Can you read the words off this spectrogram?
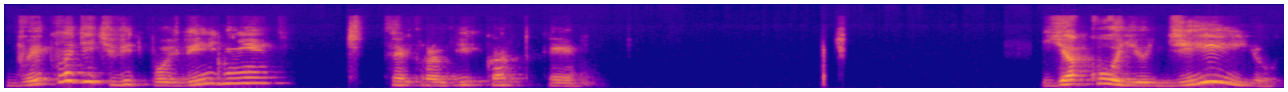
Викладіть відповідні цифрові картки. Якою дією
